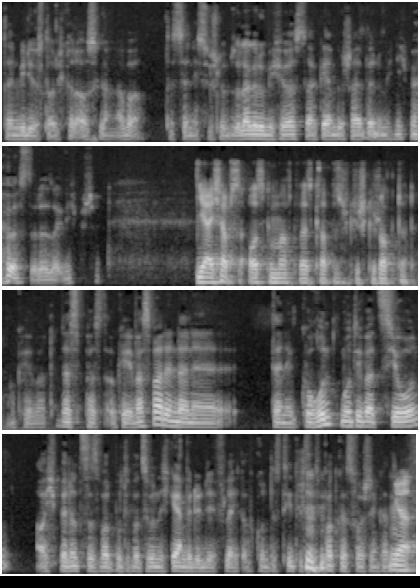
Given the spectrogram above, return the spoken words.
dein Video ist glaube ich gerade ausgegangen, aber das ist ja nicht so schlimm. Solange du mich hörst, sag gern Bescheid, wenn du mich nicht mehr hörst oder sag nicht Bescheid. Ja, ich habe es ausgemacht, weil es gerade geschockt hat. Okay, warte, das passt. Okay, was war denn deine, deine Grundmotivation? Oh, ich benutze das Wort Motivation nicht gern, wenn du dir vielleicht aufgrund des Titels des Podcasts vorstellen kannst. Ja.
